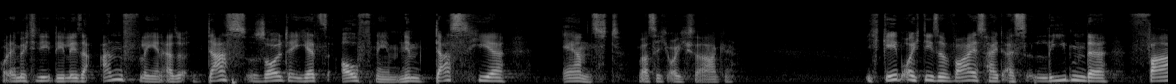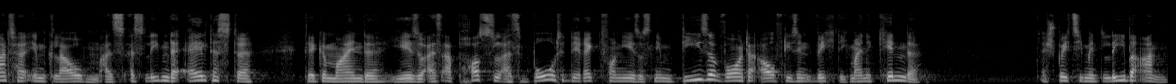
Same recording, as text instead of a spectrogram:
oder er möchte die, die Leser anflehen. Also das sollte er jetzt aufnehmen. Nimm das hier ernst, was ich euch sage. Ich gebe euch diese Weisheit als liebender Vater im Glauben, als, als liebender Ältester der Gemeinde Jesu, als Apostel, als Bote direkt von Jesus. Nimm diese Worte auf, die sind wichtig. Meine Kinder, er spricht sie mit Liebe an,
